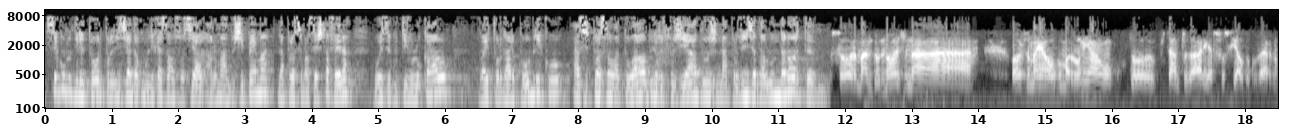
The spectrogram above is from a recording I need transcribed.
segundo o diretor provincial da comunicação social Armando Chipema, na próxima sexta-feira, o executivo local vai tornar público a situação atual dos refugiados na província da Lunda Norte. Sou Armando, nós na... hoje de manhã houve uma reunião do, portanto, da área social do governo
